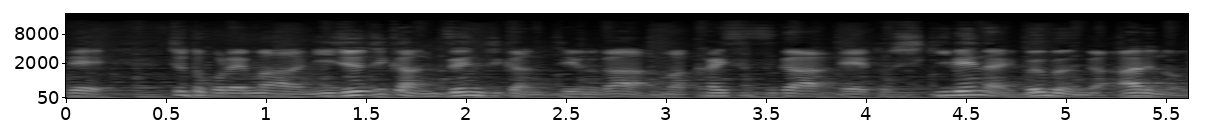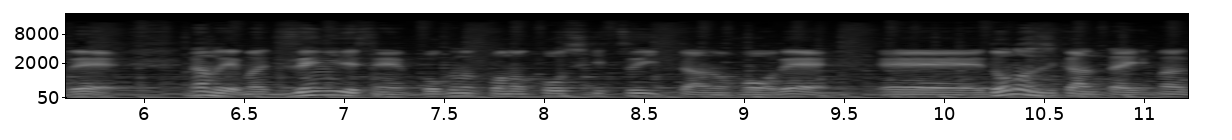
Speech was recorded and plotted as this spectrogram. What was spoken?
でちょっとこれまあ20時間全時間っていうのが、まあ、解説が、えー、としきれない部分があるのでなのでまあ事前にですね僕のこの公式ツイッターの方で、え、どの時間帯、まあ、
